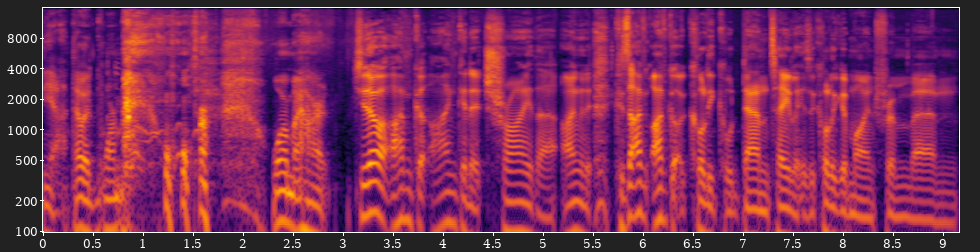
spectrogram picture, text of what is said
yeah that would warm warm warm my heart. Do you know what? I'm I'm gonna try that. I'm gonna because I've I've got a colleague called Dan Taylor. He's a colleague of mine from um,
